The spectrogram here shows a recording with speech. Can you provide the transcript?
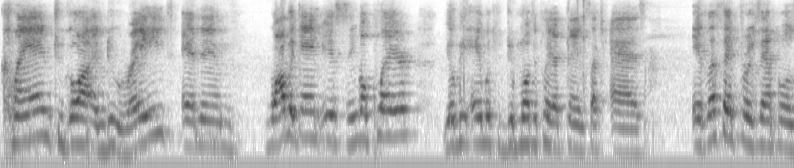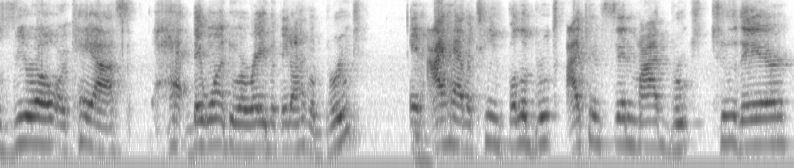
clan to go out and do raids, and then while the game is single player, you'll be able to do multiplayer things such as if let's say for example Zero or Kayos ha- they want to do a raid but they don't have a brute, and I have a team full of brutes, I can send my brutes to their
